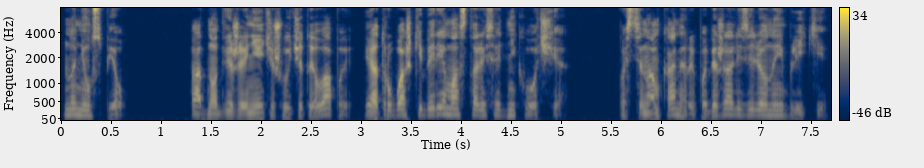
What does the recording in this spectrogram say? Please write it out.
но не успел. Одно движение чешуйчатой лапы, и от рубашки Берема остались одни клочья. По стенам камеры побежали зеленые блики.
